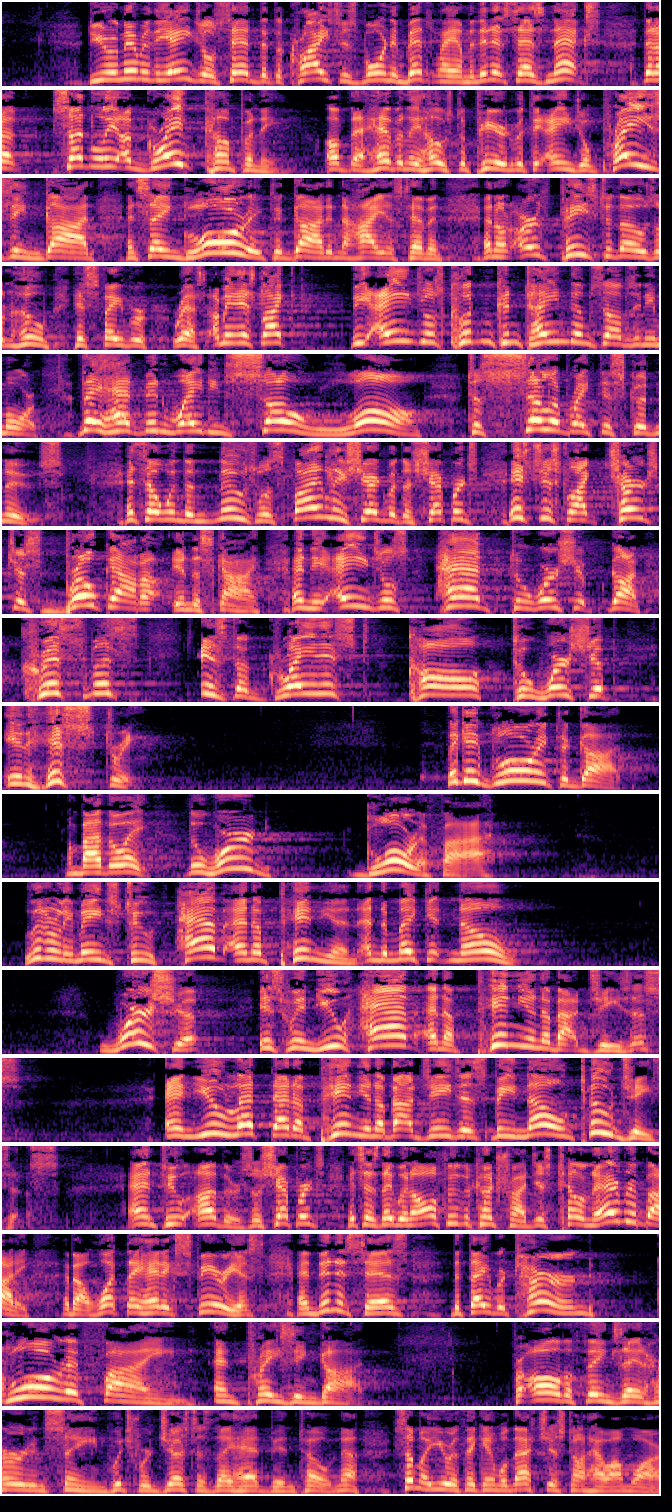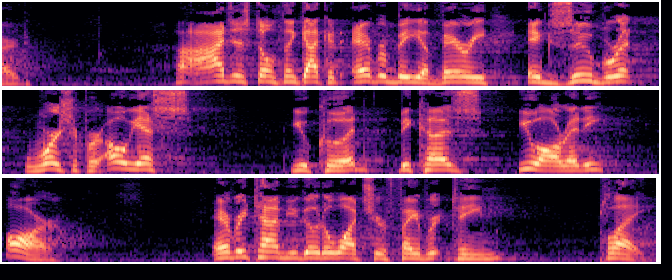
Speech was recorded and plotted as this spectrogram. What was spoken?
Do you remember the angel said that the Christ is born in Bethlehem? And then it says next that a, suddenly a great company of the heavenly host appeared with the angel, praising God and saying, Glory to God in the highest heaven, and on earth peace to those on whom his favor rests. I mean, it's like the angels couldn't contain themselves anymore. They had been waiting so long to celebrate this good news. And so when the news was finally shared with the shepherds, it's just like church just broke out uh, in the sky and the angels had to worship God. Christmas is the greatest call to worship in history. They gave glory to God. And by the way, the word glorify literally means to have an opinion and to make it known. Worship is when you have an opinion about Jesus and you let that opinion about Jesus be known to Jesus and to others. So, shepherds, it says they went all through the country just telling everybody about what they had experienced. And then it says that they returned glorifying and praising God for all the things they had heard and seen, which were just as they had been told. Now, some of you are thinking, well, that's just not how I'm wired. I just don't think I could ever be a very exuberant worshiper. Oh, yes, you could, because you already are every time you go to watch your favorite team play.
